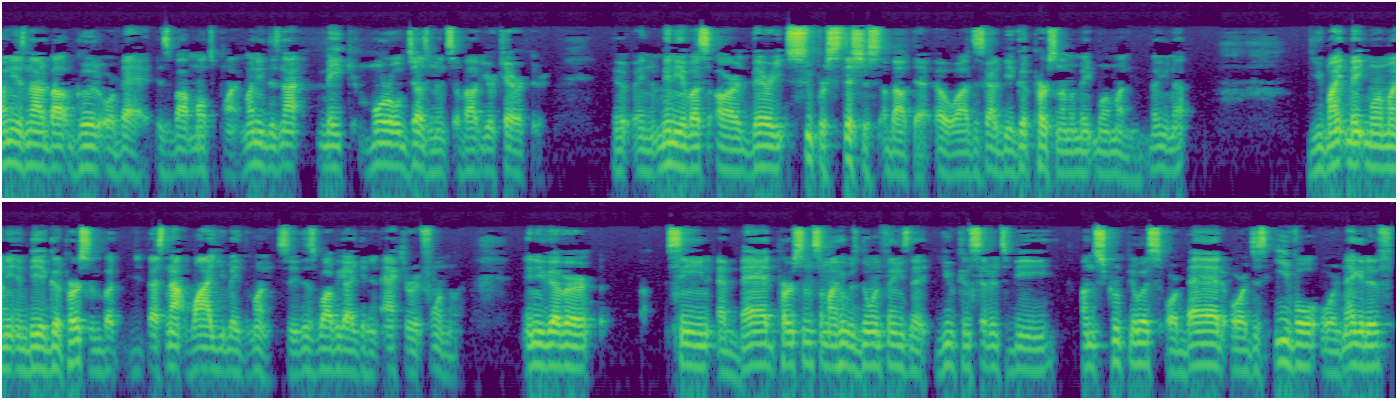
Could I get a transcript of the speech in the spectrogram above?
Money is not about good or bad. It's about multiplying. Money does not make moral judgments about your character. And many of us are very superstitious about that. Oh, well, I just got to be a good person. I'm going to make more money. No, you're not. You might make more money and be a good person, but that's not why you made the money. See, this is why we got to get an accurate formula. Any of you ever seen a bad person, somebody who was doing things that you consider to be unscrupulous or bad or just evil or negative,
